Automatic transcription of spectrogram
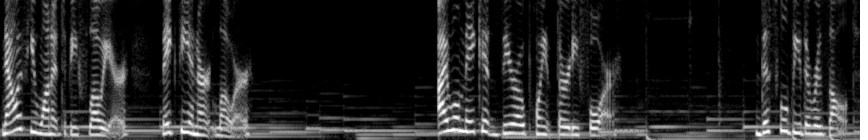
Now if you want it to be flowier, make the inert lower. I will make it 0.34. This will be the result.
